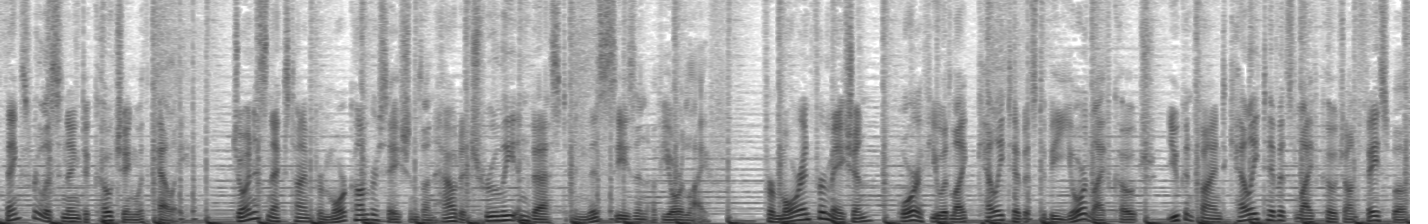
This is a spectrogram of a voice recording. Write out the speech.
Thanks for listening to Coaching with Kelly. Join us next time for more conversations on how to truly invest in this season of your life. For more information, or if you would like Kelly Tibbetts to be your life coach, you can find Kelly Tibbetts Life Coach on Facebook,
